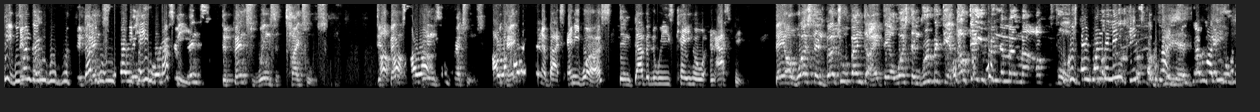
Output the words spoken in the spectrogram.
Pete, we won the with, with David Defense Luiz, Gary wins- Cahill, and Azpi. Defense, defense wins titles. Uh, Defense uh, all right. wins titles. Are Okay, our centre backs any worse than David Luiz, Cahill, and Azpi? They are worse than Virgil Van Dijk. They are worse than Ruben Dias. How dare you bring the man up for? Because they won the league. You talk about Yeah. it. When Gary Cahill won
